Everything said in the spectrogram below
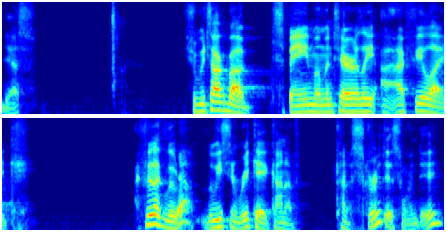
Yes. Should we talk about Spain momentarily? I, feel like I feel like Lu- yeah. Luis Enrique kind of kind of screwed this one, dude.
